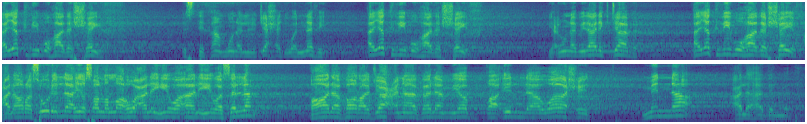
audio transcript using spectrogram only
أيكذب هذا الشيخ؟ استفهام هنا للجحد والنفي. أيكذب هذا الشيخ؟ يعنون بذلك جابر. أيكذب هذا الشيخ على رسول الله صلى الله عليه وآله وسلم؟ قال فرجعنا فلم يبق إلا واحد منا على هذا المذهب.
